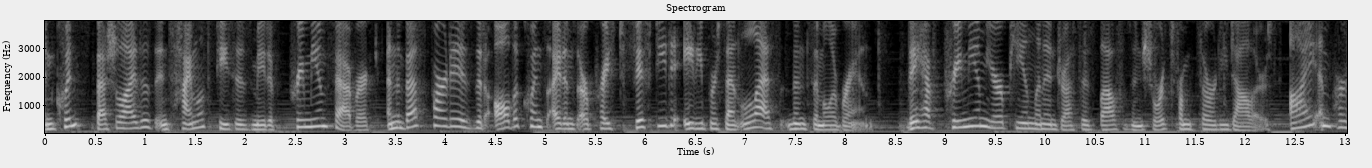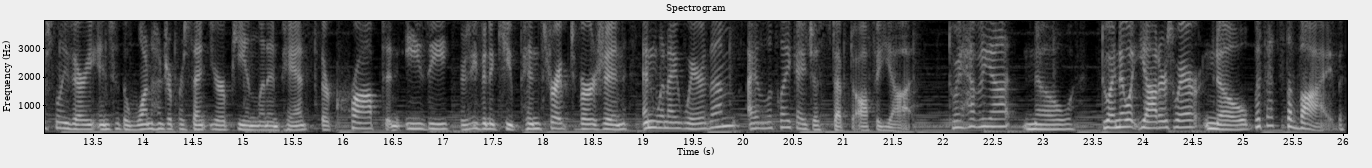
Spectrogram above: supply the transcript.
And Quince specializes in timeless pieces made of premium fabric, and the best part is that all the Quince items are priced 50 to 80% less than similar brands. They have premium European linen dresses, blouses, and shorts from $30. I am personally very into the 100% European linen pants. They're cropped and easy. There's even a cute pinstriped version. And when I wear them, I look like I just stepped off a yacht. Do I have a yacht? No. Do I know what yachters wear? No, but that's the vibe.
